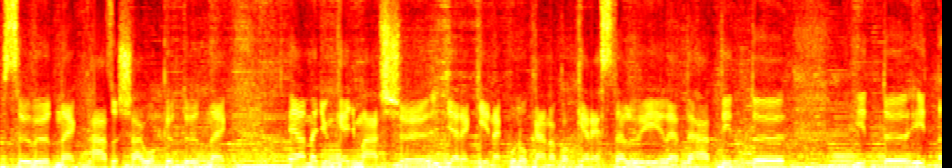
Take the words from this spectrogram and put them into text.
szövődnek, házasságok kötődnek, elmegyünk egymás gyerekének, unokának a keresztelőjére, tehát itt, itt, itt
